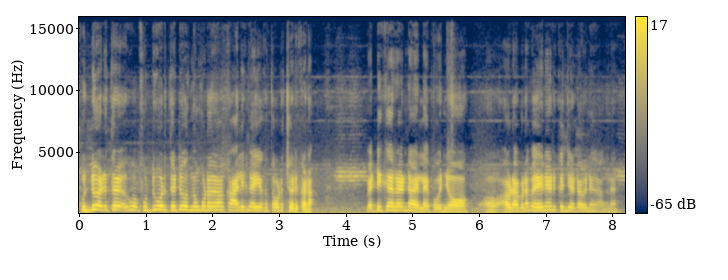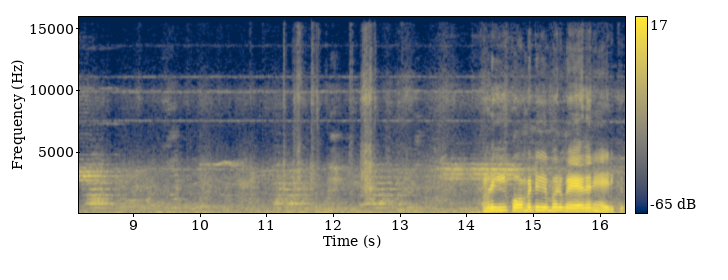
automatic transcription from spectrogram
ഫുഡ് എടുത്ത് ഫുഡ് കൊടുത്തിട്ട് ഒന്നും കൂടെ കാലും കൈയൊക്കെ തുടച്ചെടുക്കണം. ബെഡിൽ കയറേണ്ടതല്ലേ പൊന്നോ അവിടെ അവിടെ വേദന എടുക്കും ചേട്ടാ അവന് അങ്ങനെ. നമ്മൾ ഈ കോമ്പറ്റ് ചെയ്യുമ്പോൾ ഒരു വേദനയായിരിക്കും.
